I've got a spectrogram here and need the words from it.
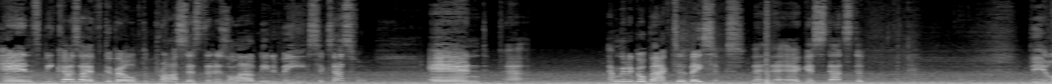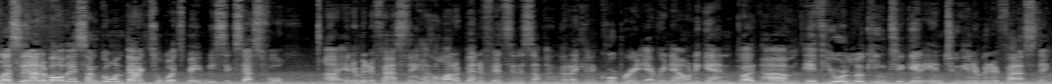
And it's because I've developed a process that has allowed me to be successful. And uh, I'm going to go back to the basics. I guess that's the the lesson out of all this. I'm going back to what's made me successful uh, intermittent fasting has a lot of benefits and it's something that I can incorporate every now and again. But um, if you're looking to get into intermittent fasting,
